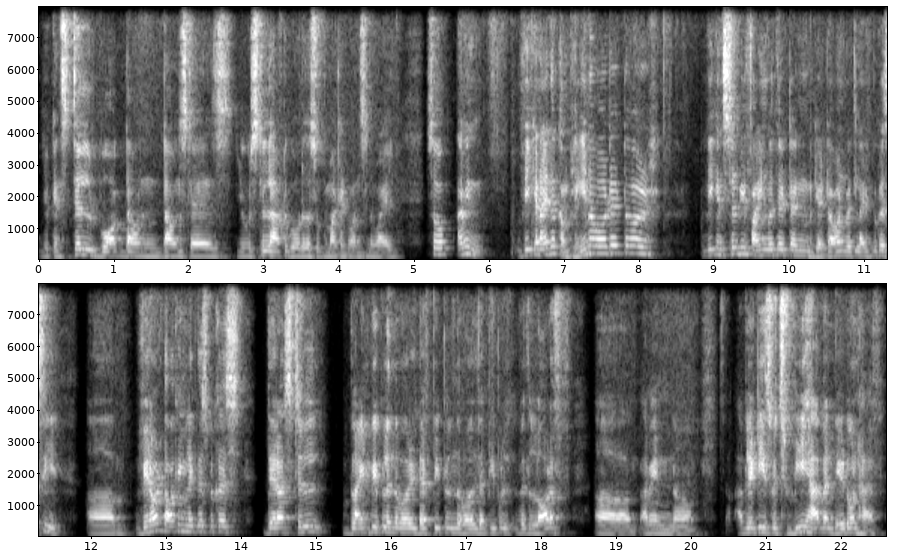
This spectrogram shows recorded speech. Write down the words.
you can still walk down downstairs. You still have to go to the supermarket once in a while. So i mean we can either complain about it or we can still be fine with it and get on with life. Because see um, we're all talking like this because there are still blind people in the world deaf people in the world there are people with a lot of um i mean uh, abilities which we have and they don't have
